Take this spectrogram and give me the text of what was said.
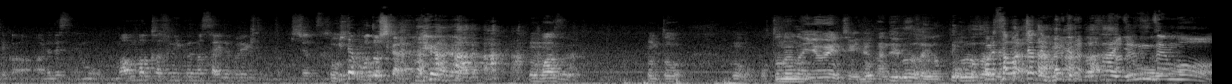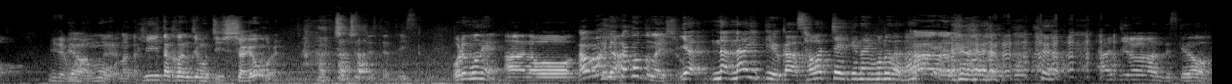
てかあれですね。もうまんま和美君のサイドブレーキと一緒です。見たことしかない。もうまず本当もう大人の遊園地みたいな感じです、寄ってくださいこれ触っちゃっても見てくださいよ。全然もう見てもいやらって。もうなんか引いた感じも実写よこれ。ちょちょっとやっていいですか俺もねあのー、あんま引いたことないでしょいやなないっていうか触っちゃいけないものだなって感じのなんですけど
